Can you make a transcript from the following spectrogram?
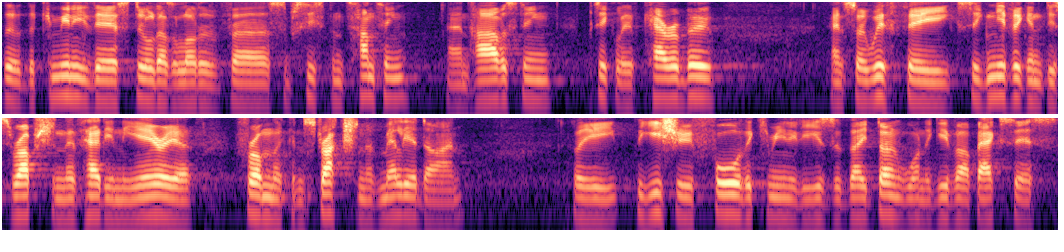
the, the community there still does a lot of uh, subsistence hunting and harvesting, particularly of caribou. And so with the significant disruption they've had in the area from the construction of Meliadine, the, the issue for the community is that they don't want to give up access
